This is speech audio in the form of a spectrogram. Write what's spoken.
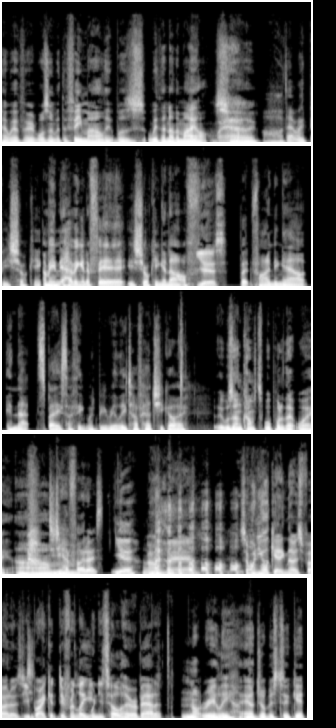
However, it wasn't with a female; it was with another male. So Oh, that would be shocking. I mean, having an affair is shocking enough, Yes. but finding out in that space, I think, would be really tough. How'd she go? it was uncomfortable. Put it that way. Um, Did you have photos? Yeah. Oh, man. so when you're getting those photos, do you break it differently when you tell her about it? Not really. Our job is to get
